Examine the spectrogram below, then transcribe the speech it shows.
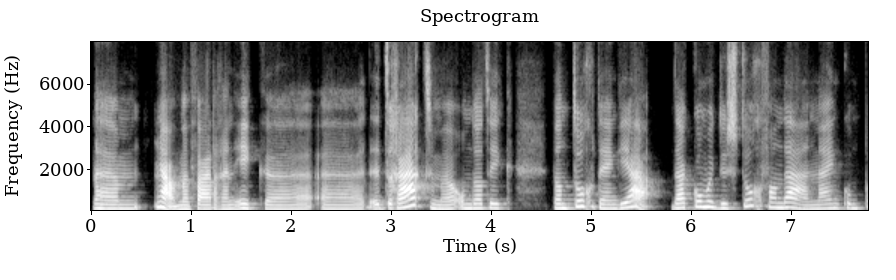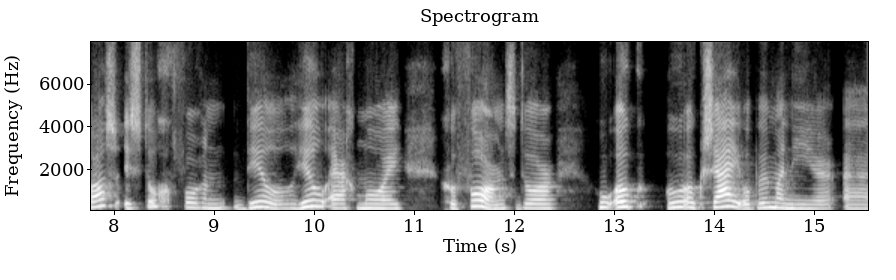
um, nou, mijn vader en ik, uh, het raakte me omdat ik dan toch denk, ja, daar kom ik dus toch vandaan. Mijn kompas is toch voor een deel heel erg mooi gevormd door hoe ook hoe ook zij op hun manier uh,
